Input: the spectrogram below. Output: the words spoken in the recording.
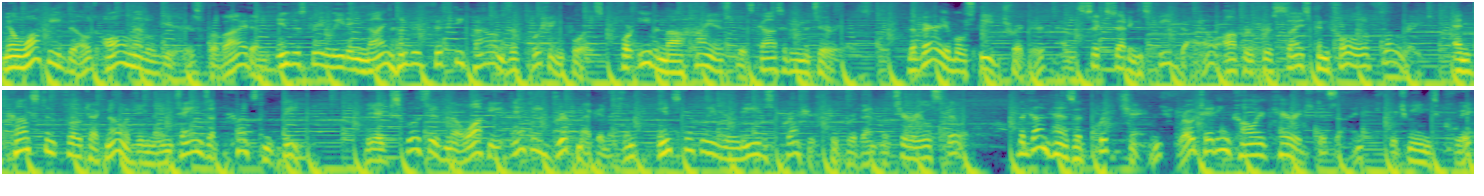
Milwaukee built all metal gears provide an industry leading 950 pounds of pushing force for even the highest viscosity materials. The variable speed trigger and six setting speed dial offer precise control of flow rate, and constant flow technology maintains a constant bead. The exclusive Milwaukee anti-drip mechanism instantly relieves pressure to prevent material spilling. The gun has a quick change, rotating collar carriage design, which means quick,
